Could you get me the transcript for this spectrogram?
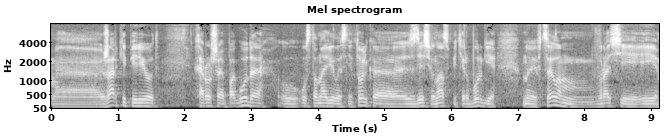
э, жаркий период, хорошая погода установилась не только здесь у нас, в Петербурге, но и в целом в России. И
